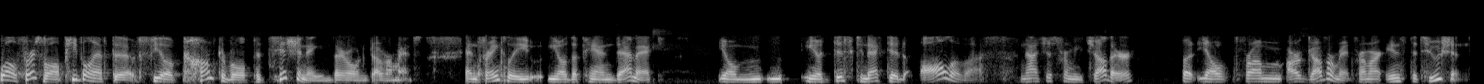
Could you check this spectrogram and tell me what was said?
Well, first of all, people have to feel comfortable petitioning their own government, and frankly, you know, the pandemic, you know, you know, disconnected all of us, not just from each other but you know from our government, from our institutions,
